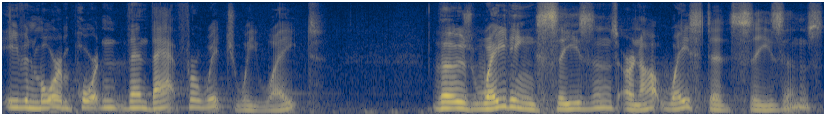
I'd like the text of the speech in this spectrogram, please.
even more important than that for which we wait. Those waiting seasons are not wasted seasons,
